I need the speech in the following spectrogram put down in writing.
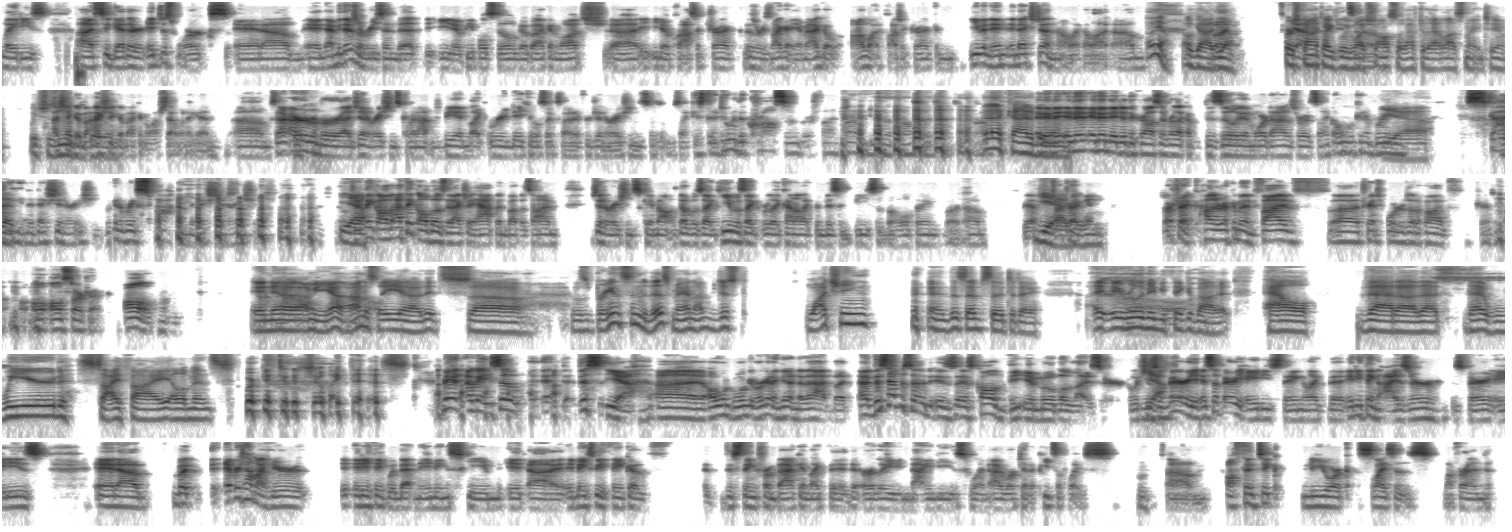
ladies uh, together, it just works. And um, and I mean, there's a reason that you know people still go back and watch uh, you know classic Trek. There's a reason I got. I mean, I go, I watch classic Trek, and even in, in next gen, I like a lot. Um, oh yeah, oh god, but, yeah. First yeah, Contact we watched um, also after that last night too. Which is I should go back. I should go back and watch that one again. Um, I, I remember uh, Generations coming out and being like ridiculous excited for Generations. It was like, is they're doing the crossover? Fine, fine, doing the crossover. kind of. And then, and then, and then they did the crossover like a bazillion more times, where it's like, oh, we're gonna bring yeah. Scotty in the next generation. We're gonna bring Spock in the next generation. yeah, I think all I think all those that actually happened by the time Generations came out. That was like he was like really kind of like the missing piece of the whole thing. But um, yeah, yeah, Star Trek, highly recommend. Five uh, transporters out of five. all, all, Star Trek, all. And uh, I mean, yeah, honestly, uh, it's uh, let's bring us into this, man. I'm just watching this episode today. it really made me think oh. about it. How that uh that that weird sci-fi elements work into a show like this man okay so uh, this yeah uh oh, we're, we're, gonna get into that but uh, this episode is is called the immobilizer which is yeah. a very it's a very 80s thing like the anything iser is very 80s and uh but every time i hear anything with that naming scheme it uh it makes me think of this thing from back in like the, the early 90s when i worked at a pizza place hmm. um authentic New York slices, my friend.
